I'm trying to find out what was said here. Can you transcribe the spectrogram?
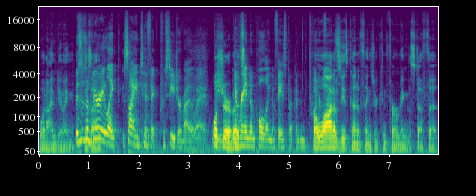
what I'm doing. This is a because I- very like scientific procedure, by the way. Well, the, sure, but the random polling of Facebook and Twitter a lot friends. of these kind of things are confirming the stuff that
